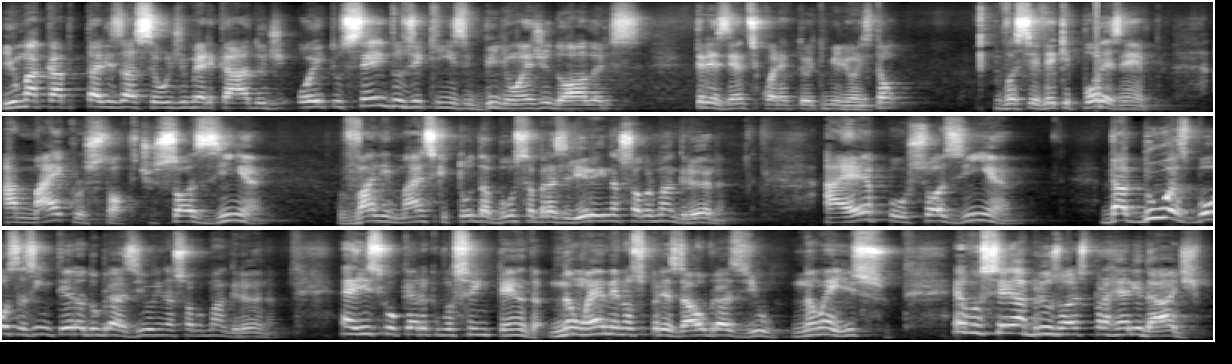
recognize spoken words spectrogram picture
e uma capitalização de mercado de 815 bilhões de dólares, 348 milhões. Então, você vê que, por exemplo, a Microsoft sozinha vale mais que toda a Bolsa Brasileira e ainda sobra uma grana. A Apple sozinha Dá duas bolsas inteiras do Brasil e ainda sobra uma grana. É isso que eu quero que você entenda. Não é menosprezar o Brasil, não é isso. É você abrir os olhos para a realidade.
